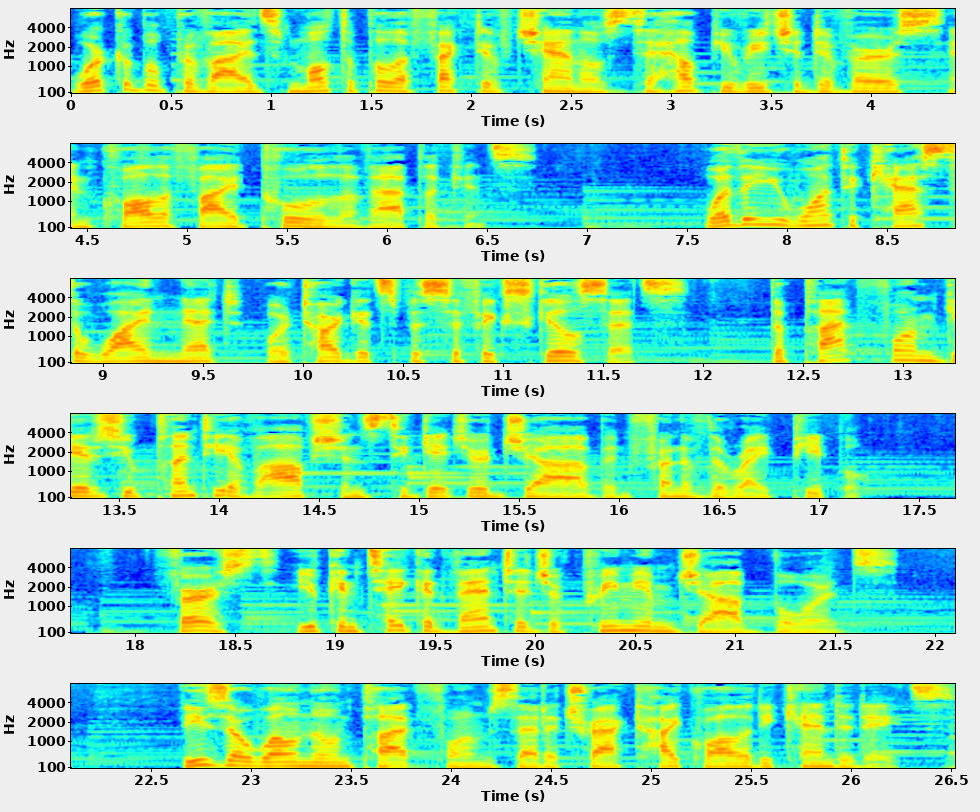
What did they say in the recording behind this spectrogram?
Workable provides multiple effective channels to help you reach a diverse and qualified pool of applicants. Whether you want to cast a wide net or target specific skill sets, the platform gives you plenty of options to get your job in front of the right people. First, you can take advantage of premium job boards. These are well known platforms that attract high quality candidates,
